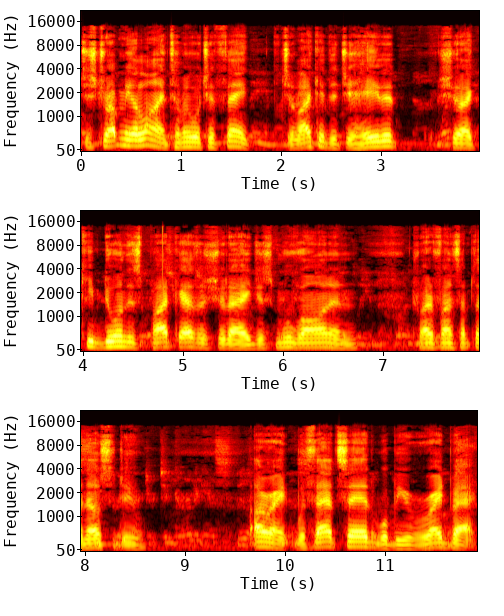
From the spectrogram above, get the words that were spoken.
Just drop me a line. Tell me what you think. Did you like it? Did you hate it? Should I keep doing this podcast or should I just move on and try to find something else to do? All right, with that said, we'll be right back.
